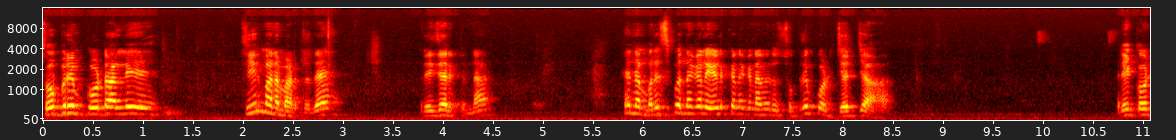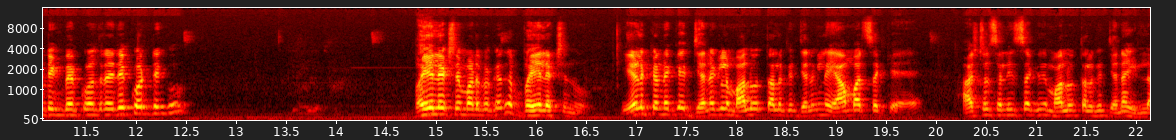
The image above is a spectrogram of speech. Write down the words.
ಸುಪ್ರೀಂ ಕೋರ್ಟ್ ಅಲ್ಲಿ ತೀರ್ಮಾನ ಮಾಡ್ತದೆ ರಿಸಲ್ಟನ್ನ ನಮ್ಮ ಮನಸ್ಸು ಬಂದಾಗೆಲ್ಲ ಹೇಳ್ಕೊಳಕ್ಕೆ ನಾವೇನು ಸುಪ್ರೀಂ ಕೋರ್ಟ್ ಜಡ್ಜಾ ರೀಕೌಂಟಿಂಗ್ ಬೇಕು ಅಂದ್ರೆ ರೀಕೌಂಟಿಂಗು ಬೈ ಎಲೆಕ್ಷನ್ ಮಾಡಬೇಕಾದ್ರೆ ಬೈ ಎಲೆಕ್ಷನ್ ಹೇಳ್ಕಣಕ್ಕೆ ಜನಗಳ ಮಾಲೂರು ತಾಲೂಕಿನ ಜನಗಳನ್ನ ಯಾಮಾರ್ಸಕ್ಕೆ ಅಷ್ಟು ಸಲೀಸಾಗಿ ಮಾಲೂರು ತಾಲೂಕಿನ ಜನ ಇಲ್ಲ.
